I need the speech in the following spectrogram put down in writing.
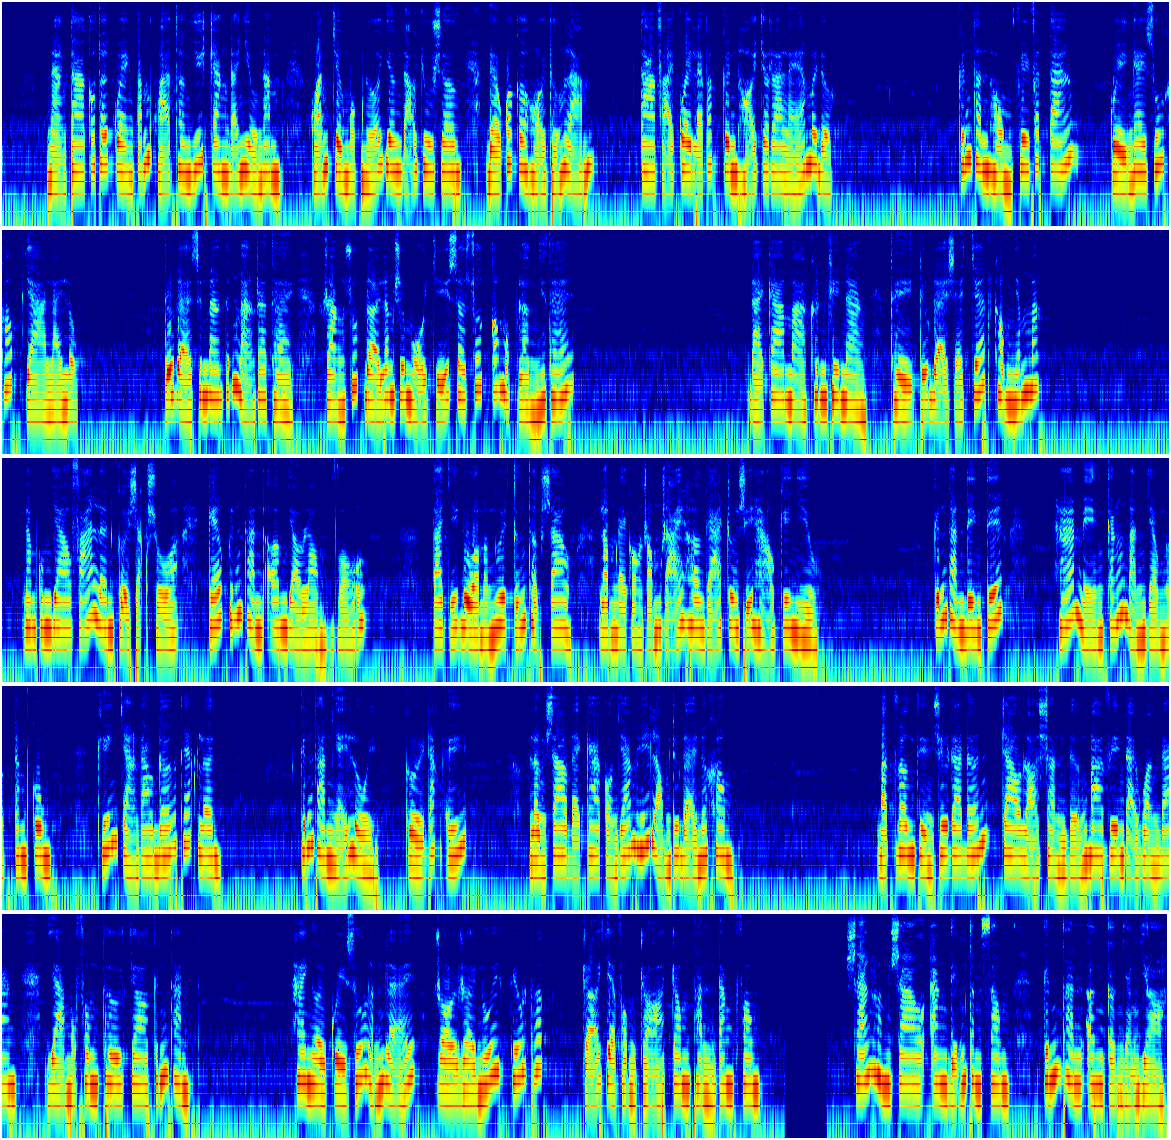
Nàng ta có thói quen tắm khỏa thân dưới trăng đã nhiều năm, khoảng chừng một nửa dân đảo Chu Sơn đều có cơ hội thưởng lãm. Ta phải quay lại Bắc Kinh hỏi cho ra lẽ mới được. Kính Thanh Hùng phi phách tán, quỳ ngay xuống khóc và lại lục. Tiểu đệ xin mang tính mạng ra thề rằng suốt đời Lâm Sư muội chỉ sơ suất có một lần như thế. Đại ca mà khinh khi nàng thì tiểu đệ sẽ chết không nhắm mắt. Nam Cung Giao phá lên cười sặc sụa, kéo Kính Thanh ôm vào lòng, vỗ. Ta chỉ đùa mà ngươi tưởng thật sao, lòng này còn rộng rãi hơn gã trương sĩ hạo kia nhiều. Kính Thanh điên tiết, há miệng cắn mạnh vào ngực Nam Cung, khiến chàng đau đớn thét lên. Kính Thanh nhảy lùi, cười đắc ý. Lần sau đại ca còn dám hí lộng tiểu đệ nữa không? Bạch Vân Thiền Sư ra đến, trao lọ sành đựng ba viên đại hoàng đan và một phong thư cho Kính Thanh. Hai người quỳ xuống lãnh lễ, rồi rời núi thiếu thất, trở về phòng trọ trong thành Đăng Phong. Sáng hôm sau ăn điểm tâm xong, Kính Thanh ân cần dặn dò.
